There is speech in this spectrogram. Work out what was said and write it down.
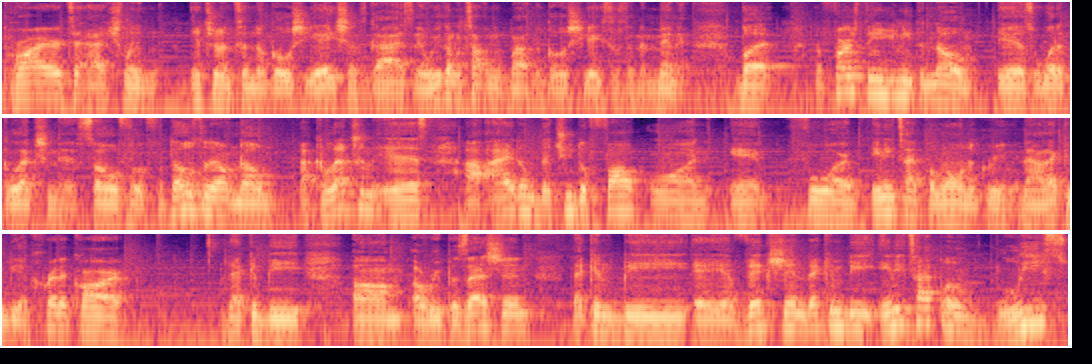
prior to actually enter into negotiations, guys. And we're going to talk about negotiations in a minute. But the first thing you need to know is what a collection is. So for, for those that don't know, a collection is an item that you default on in for any type of loan agreement. Now that can be a credit card, that could be um, a repossession, that can be a eviction, that can be any type of lease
